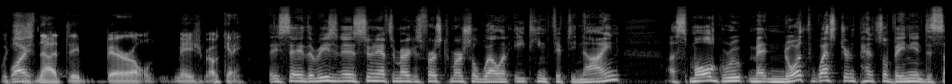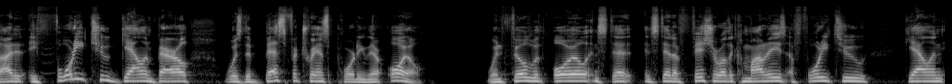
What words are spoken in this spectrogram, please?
which Why- is not the barrel measurement. Okay. They say the reason is soon after America's first commercial well in 1859, a small group met in northwestern Pennsylvania and decided a 42 gallon barrel was the best for transporting their oil. When filled with oil instead, instead of fish or other commodities, a 42 gallon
